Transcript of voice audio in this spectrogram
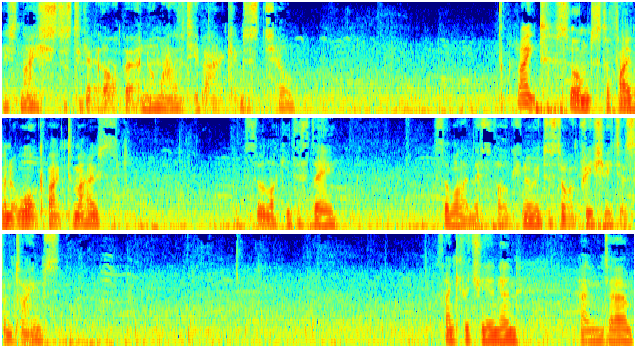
it's nice just to get a little bit of normality back and just chill. Right, so I'm just a five minute walk back to my house. So lucky to stay somewhere like this, folks. You know, we just don't appreciate it sometimes. Thank you for tuning in and um,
